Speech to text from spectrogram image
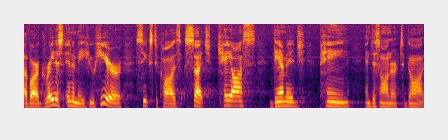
of our greatest enemy who here seeks to cause such chaos, damage, pain, and dishonor to God.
